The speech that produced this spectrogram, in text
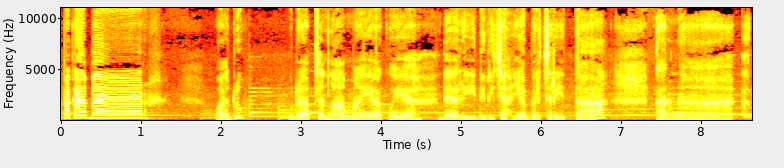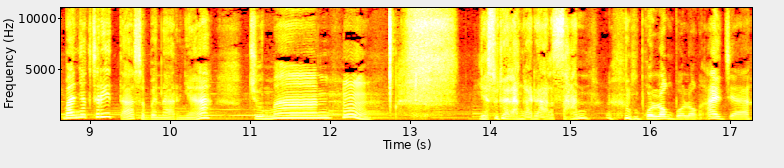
apa kabar? Waduh, udah absen lama ya aku ya dari Didi Cahya bercerita karena banyak cerita sebenarnya. Cuman, hmm, ya sudahlah nggak ada alasan, bolong-bolong aja.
